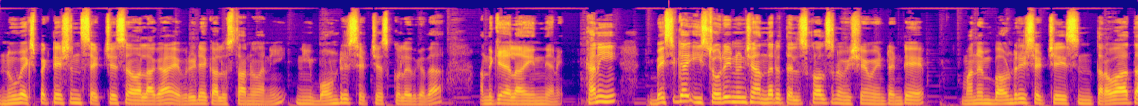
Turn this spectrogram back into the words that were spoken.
నువ్వు ఎక్స్పెక్టేషన్స్ సెట్ చేసేవాళ్ళగా ఎవ్రీడే కలుస్తాను అని. నీ బౌండరీస్ సెట్ చేసుకోలేదు కదా. అందుకే అలా అయింది అని. కానీ బేసిక్గా ఈ స్టోరీ నుంచి అందరూ తెలుసుకోవాల్సిన విషయం ఏంటంటే మనం బౌండరీ సెట్ చేసిన తర్వాత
